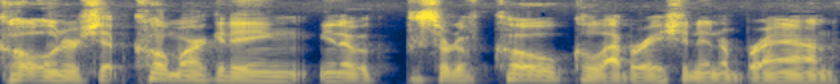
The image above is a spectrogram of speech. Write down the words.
co-ownership, co-marketing, you know, sort of co-collaboration in a brand,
